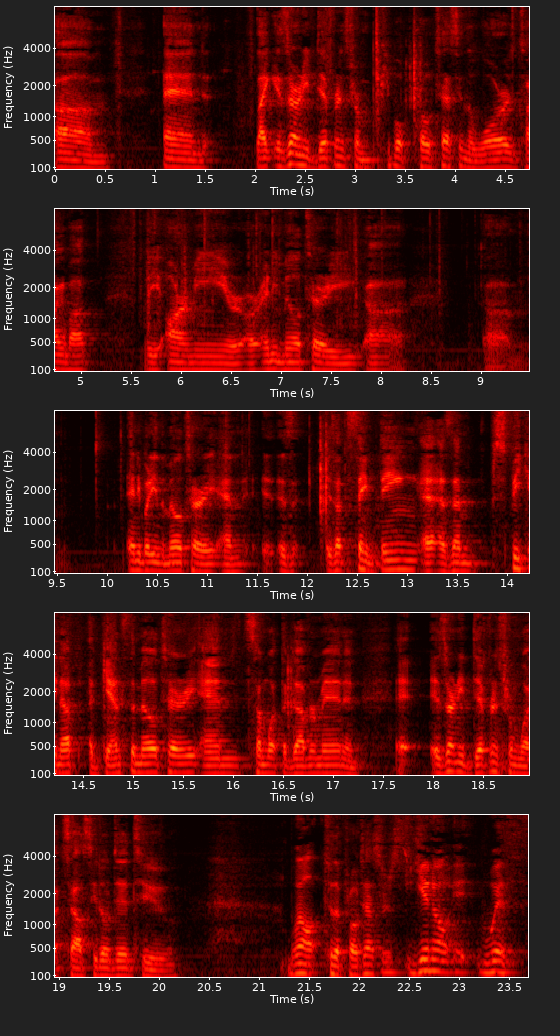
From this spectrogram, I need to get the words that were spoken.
um, and like, is there any difference from people protesting the wars, talking about the army or, or any military, uh, um, anybody in the military, and is is that the same thing as them speaking up against the military and somewhat the government? And eh, is there any difference from what Salcido did to well, to the protesters? You know, it, with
